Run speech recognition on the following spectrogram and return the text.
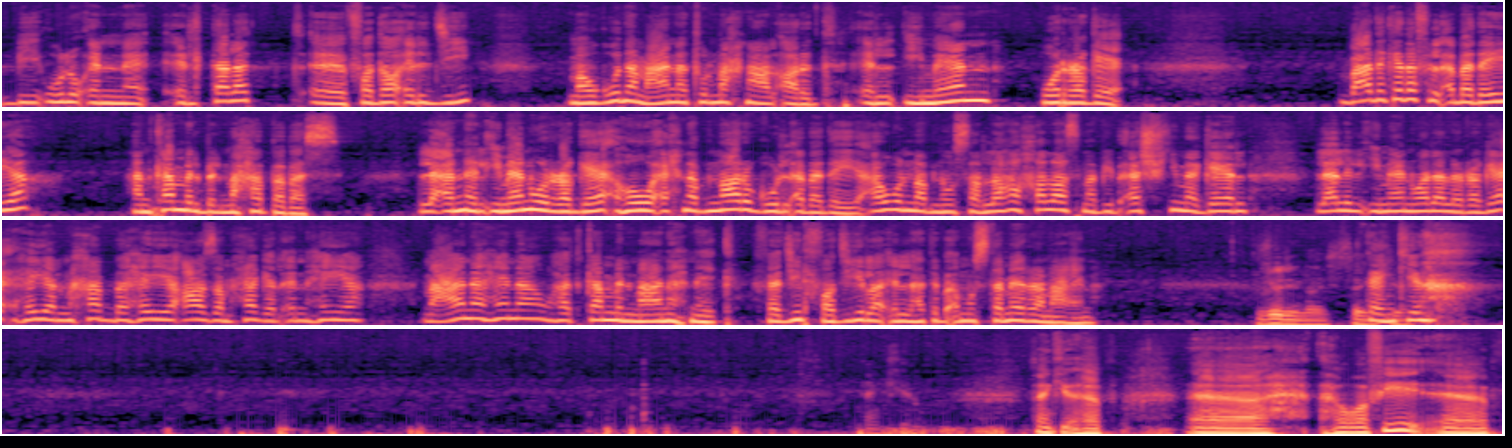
بيقولوا إن الثلاث فضائل دي موجودة معانا طول ما إحنا على الأرض الإيمان والرجاء. بعد كده في الأبدية هنكمل بالمحبة بس. لأن الإيمان والرجاء هو إحنا بنرجو الأبدية أول ما بنوصل لها خلاص ما بيبقاش في مجال لا للإيمان ولا للرجاء هي المحبة هي أعظم حاجة لأن هي معانا هنا وهتكمل معانا هناك فدي الفضيلة اللي هتبقى مستمرة معانا Very nice. Thank, Thank you. you. ثانك يو ايهاب آه هو في آه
